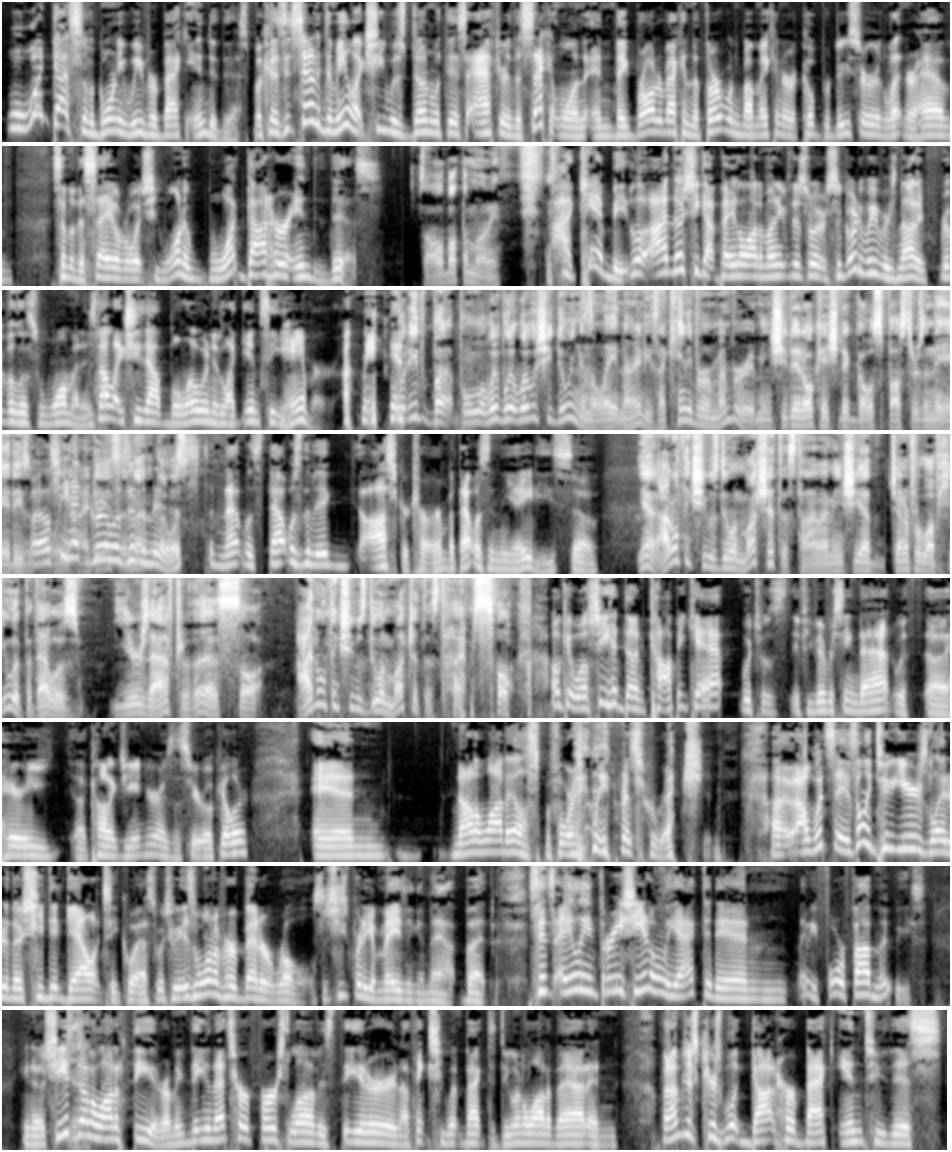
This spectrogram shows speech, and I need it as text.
Well, what got Sigourney Weaver back into this? Because it sounded to me like she was done with this after the second one, and they brought her back in the third one by making her a co-producer and letting her have some of the say over what she wanted. What got her into this? It's all about the money. I can't be. Look, I know she got paid a lot of money for this. Sigourney Weaver is not a frivolous woman. It's not like she's out blowing it like MC Hammer. I mean, but even but, but what, what, what was she doing in the late nineties? I can't even remember. I mean, she did okay. She did Ghostbusters in the eighties. Well, she had Gorillas in that, the Mist, was, and that was that was the big Oscar term, but that was in the eighties. So yeah, I don't think she was doing much at this time. I mean, she had Jennifer Love Hewitt, but that was years after this. So I don't think she was doing much at this time. So okay, well, she had done Copycat, which was if you've ever seen that with uh, Harry uh, Connick Jr. as a serial killer, and not a lot else before Alien Resurrection. Uh, I would say it's only two years later though she did Galaxy Quest, which is one of her better roles. She's pretty amazing in that. But since Alien Three, she had only acted in maybe four or five movies. You know, she had yeah. done a lot of theater. I mean, you know, that's her first love is theater, and I think she went back to doing a lot of that. And but I'm just curious what got her back into this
